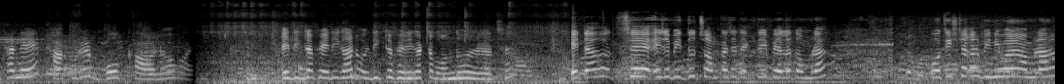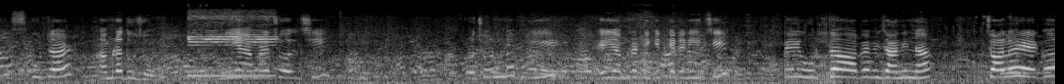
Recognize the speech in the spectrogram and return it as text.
এখানে ঠাকুরের ভোগ খাওয়ানো হয়। এই দিকটা ফেরিঘাট ওই দিকটা ফেরিঘাটটা বন্ধ হয়ে গেছে। এটা হচ্ছে, এই যে বিদ্যুৎ চমকাছে দেখতেই পেলে তোমরা। পঁচিশ টাকার বিনিময়ে আমরা স্কুটার, আমরা দুজন নিয়ে আমরা চলছি। প্রচণ্ড ভিড়, এই আমরা টিকিট কেটে নিয়েছি। এই উঠতে হবে, আমি জানি না। চলো এগো।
